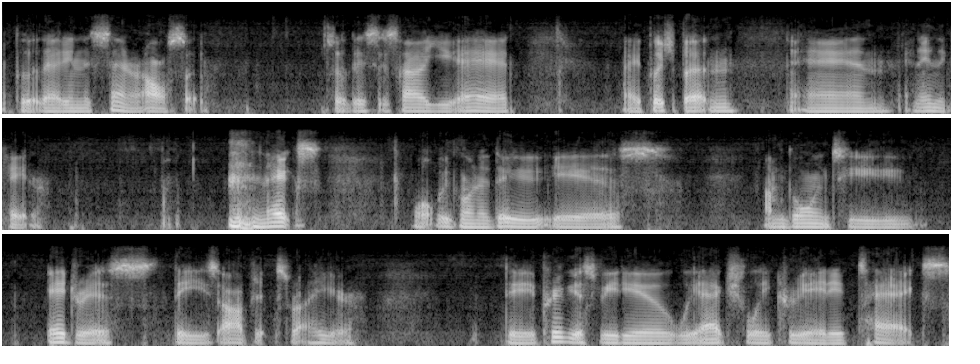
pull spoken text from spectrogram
and put that in the center also. So this is how you add a push button and an indicator. Next, what we're going to do is I'm going to address these objects right here. The previous video we actually created tags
